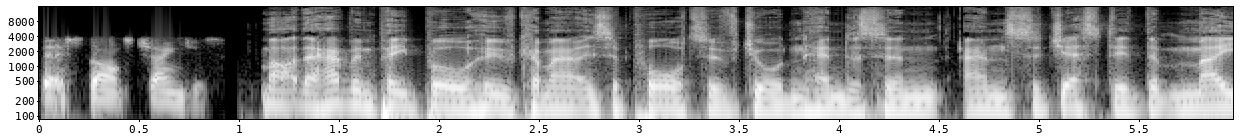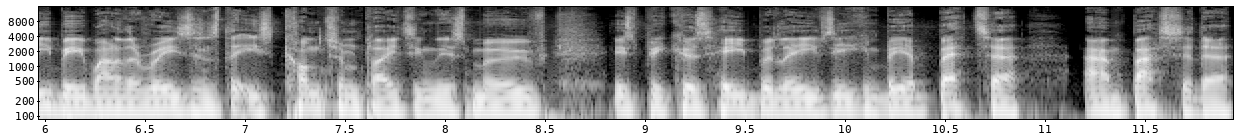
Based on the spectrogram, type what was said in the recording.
their stance changes. Mark, there have been people who've come out in support of Jordan Henderson and suggested that maybe one of the reasons that he's contemplating this move is because he believes he can be a better ambassador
